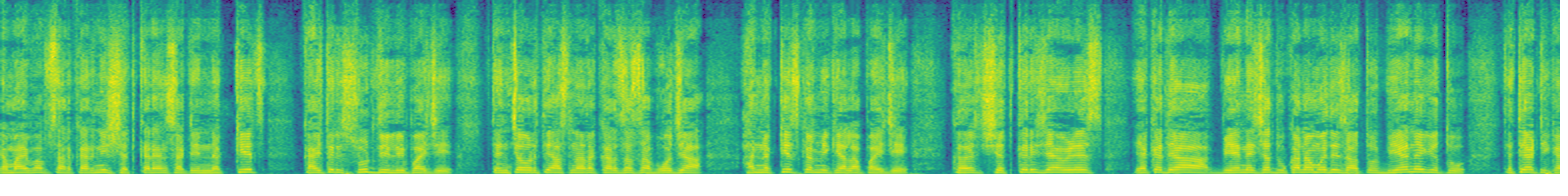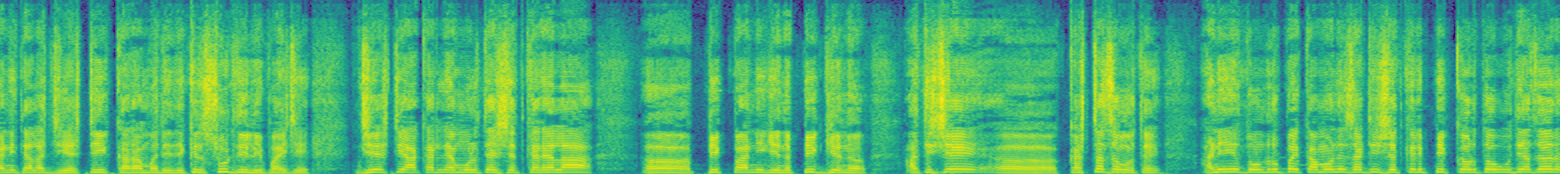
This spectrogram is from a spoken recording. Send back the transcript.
या मायबाप सरकारने शेतकऱ्यांसाठी नक्कीच काहीतरी सूट दिली पाहिजे. त्यांच्यावरती असणारा कर्जाचा बोजा हा नक्कीच कमी केला पाहिजे. क शेतकरी ज्यावेळेस एखाद्या बियाण्याच्या दुकानामध्ये जातो बियाणं घेतो तर त्या ठिकाणी त्याला जीएसटी करामध्ये देखील सूट दिली पाहिजे. जीएसटी आकारल्यामुळे त्या शेतकऱ्याला पीक पाणी घेणं पीक घेणं अतिशय कष्टाचं कष्टाचं होतंय. आणि दोन रुपये कमावण्यासाठी शेतकरी पीक करतो. उद्या जर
